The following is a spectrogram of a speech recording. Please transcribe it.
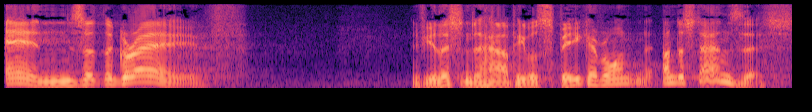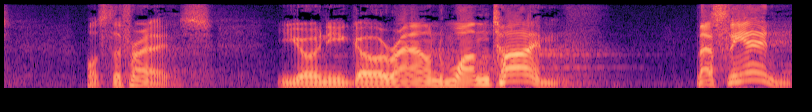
ends at the grave. If you listen to how people speak, everyone understands this. What's the phrase? You only go around one time. That's the end.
